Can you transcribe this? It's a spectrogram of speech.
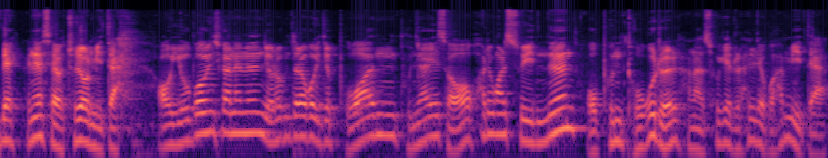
네 안녕하세요. 조정원입니다. 어, 이번 시간에는 여러분들하고 이제 보안 분야에서 활용할 수 있는 오픈 도구를 하나 소개를 하려고 합니다.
